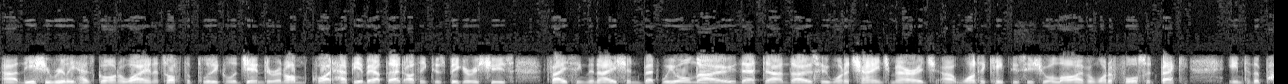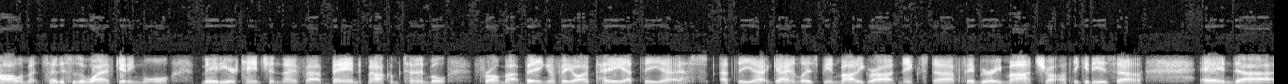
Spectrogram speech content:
uh, the issue really has gone away and it's off the political agenda, and I'm quite happy about that. I think there's bigger issues facing the nation, but we all know that uh, those who want to change marriage uh, want to keep this issue alive and want to force it back into the Parliament. So this is a way of getting more media attention. They've uh, banned Malcolm Turnbull from uh, being a VIP at the at the Gay and Lesbian Mardi Gras next February, March, I think it is and uh,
